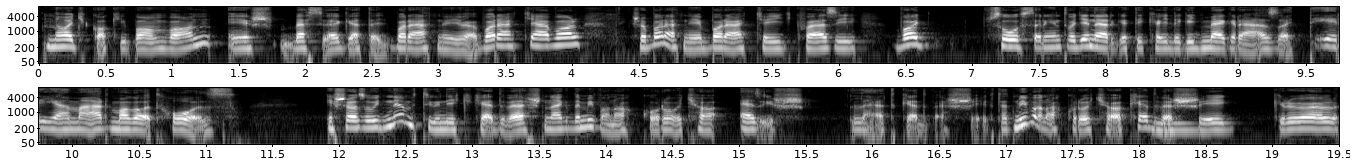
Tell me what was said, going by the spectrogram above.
nagy kakiban van, és beszélget egy barátnőjével, barátjával, és a barátnője barátja így kvázi vagy szó szerint, vagy energetikailag így megrázza, hogy térjél már magadhoz. És az úgy nem tűnik kedvesnek, de mi van akkor, hogyha ez is lehet kedvesség? Tehát mi van akkor, hogyha a kedvességről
